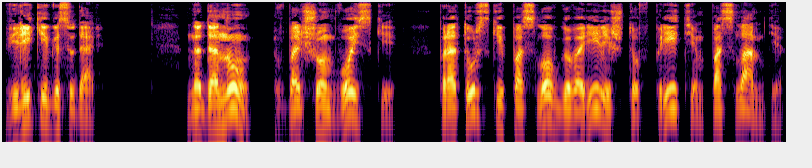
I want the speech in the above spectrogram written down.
Великий государь, на Дону в большом войске про турских послов говорили, что впредь им, послам где,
